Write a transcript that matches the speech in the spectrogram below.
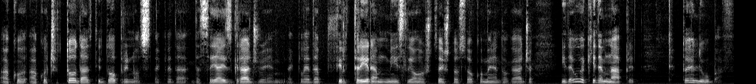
ako, ako će to dati doprinos, dakle da, da se ja izgrađujem, dakle da filtriram misli ono što, sve što se oko mene događa i da uvijek idem naprijed To je ljubav.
